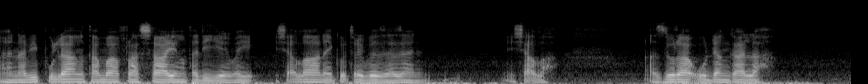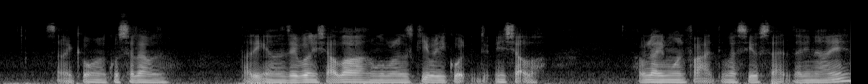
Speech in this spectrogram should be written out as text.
uh, Nabi pulang tambah frasa yang tadi ya baik. insyaAllah nak ikut travel Zazan. insyaAllah. Azura Udang Galah. Assalamualaikum Waalaikumsalam tarik dengan travel insyaAllah. Semoga rezeki boleh ikut insyaAllah. Alhamdulillah yang manfaat. Terima kasih Ustaz Zalina eh.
